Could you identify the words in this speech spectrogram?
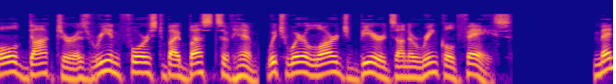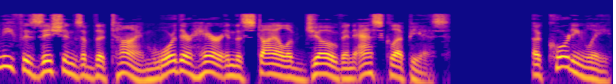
old doctor is reinforced by busts of him, which wear large beards on a wrinkled face. Many physicians of the time wore their hair in the style of Jove and Asclepius. Accordingly,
